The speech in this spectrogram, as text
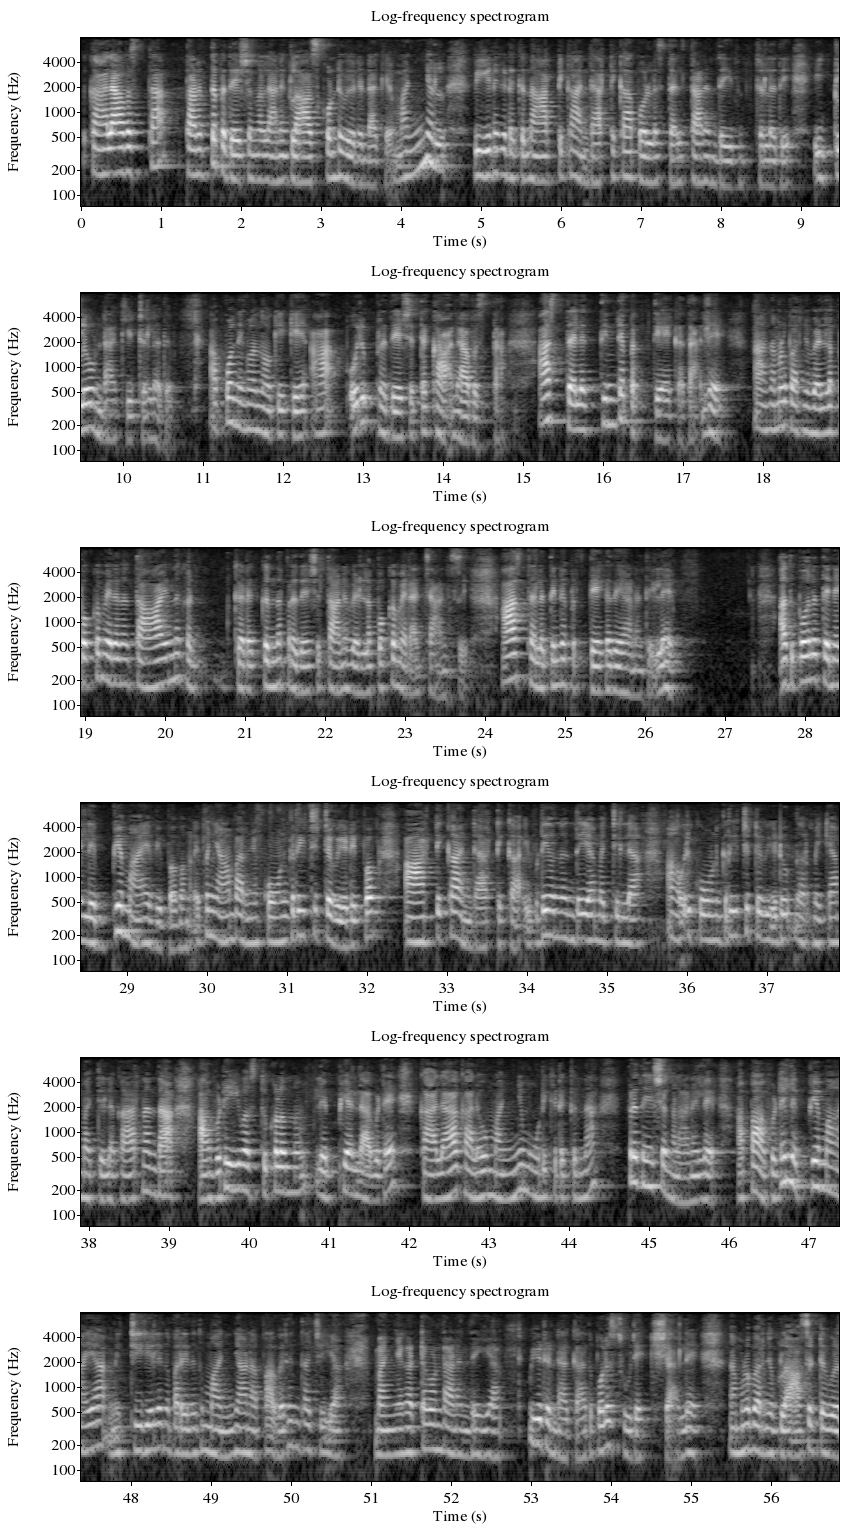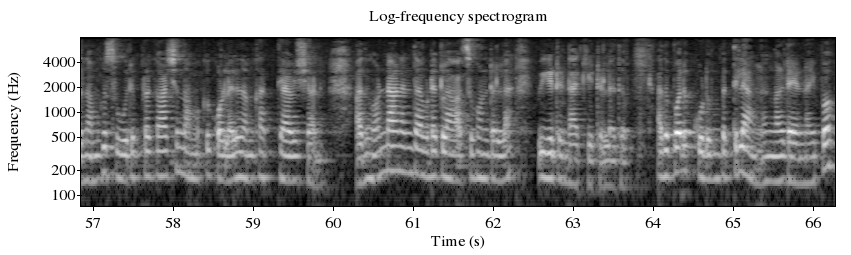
കാലാവസ്ഥ തണുത്ത പ്രദേശങ്ങളിലാണ് ഗ്ലാസ് കൊണ്ട് വീടുണ്ടാക്കിയത്. മഞ്ഞൾ വീണ് കിടക്കുന്ന ആർട്ടിക്ക അന്റാർട്ടിക്ക പോലുള്ള സ്ഥലത്താണ് എന്ത് ചെയ്തിട്ടുള്ളത്? ഇഗ്ലു ഉണ്ടാക്കിയിട്ടുള്ളത്. അപ്പോൾ നിങ്ങൾ നോക്കിക്കേ ആ ഒരു പ്രദേശത്തെ കാലാവസ്ഥ ആ സ്ഥലത്തിന്റെ പ്രത്യേകത അല്ലേ? ആ നമ്മൾ പറഞ്ഞു വെള്ളപ്പൊക്കം വരുന്ന താഴ്ന്ന് കിടക്കുന്ന പ്രദേശത്താണ് വെള്ളപ്പൊക്കം വരാൻ ചാൻസ്. ആ സ്ഥലത്തിന്റെ പ്രത്യേകതയാണത് അല്ലേ? അതുപോലെ തന്നെ ലഭ്യമായ വിഭവങ്ങൾ. ഇപ്പം ഞാൻ പറഞ്ഞു കോൺക്രീറ്റ് ഇട്ട വീട്. ഇപ്പം ആർട്ടിക്ക അന്റാർട്ടിക്ക. ഇവിടെയൊന്നും എന്ത് ചെയ്യാൻ പറ്റില്ല. ആ ഒരു കോൺക്രീറ്റ് ഇട്ട വീട് നിർമ്മിക്കാൻ പറ്റില്ല. കാരണം എന്താ? അവിടെ ഈ വസ്തുക്കളൊന്നും ലഭ്യമല്ല. അവിടെ കാലാകാലവും മഞ്ഞ് മൂടിക്കിടക്കുന്ന പ്രദേശങ്ങളാണ് അല്ലേ അപ്പോൾ അവിടെ ലഭ്യമായ മെറ്റീരിയൽ എന്ന് പറയുന്നത് മഞ്ഞാണ്. അപ്പോൾ അവരെന്താ ചെയ്യുക മഞ്ഞകട്ട കൊണ്ടാണ് എന്ത് ചെയ്യുക വീടുണ്ടാക്കുക. അതുപോലെ സുരക്ഷ അല്ലേ? നമ്മൾ പറഞ്ഞു ഗ്ലാസ് ഇട്ട് വീട് നമുക്ക് സൂര്യപ്രകാശം നമുക്ക് കൊള്ളൽ നമുക്ക് അത്യാവശ്യമാണ്. അതുകൊണ്ടാണ് എന്താ അവിടെ ഗ്ലാസ് കൊണ്ടുള്ള വീടുണ്ടാക്കിയിട്ടുള്ളത്. അതുപോലെ കുടുംബത്തിലെ അംഗങ്ങളുടെ എണ്ണം. ഇപ്പോൾ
